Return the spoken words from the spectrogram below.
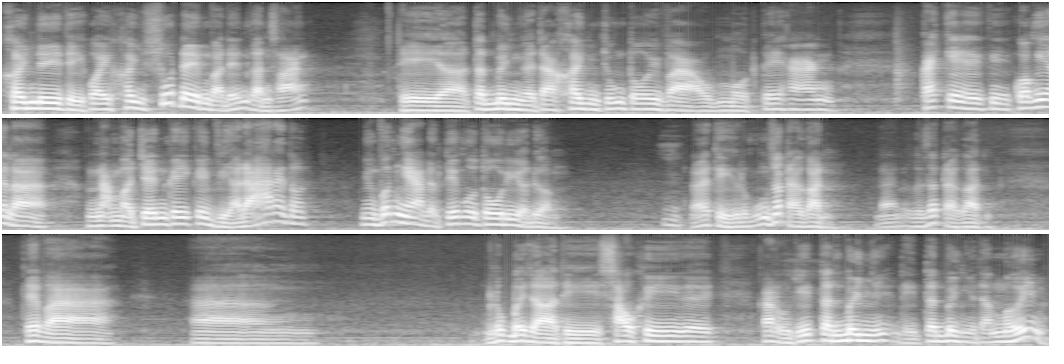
Khênh đi thì quay khênh suốt đêm và đến gần sáng. Thì uh, tân binh người ta khênh chúng tôi vào một cái hang cách cái, cái có nghĩa là nằm ở trên cái cái vỉa đá đấy thôi nhưng vẫn nghe được tiếng ô tô đi ở đường. Ừ. đấy thì cũng rất là gần. Đấy, rất là gần. Thế và à, lúc bây giờ thì sau khi các đồng chí tân binh ấy, thì tân binh người ta mới mà.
